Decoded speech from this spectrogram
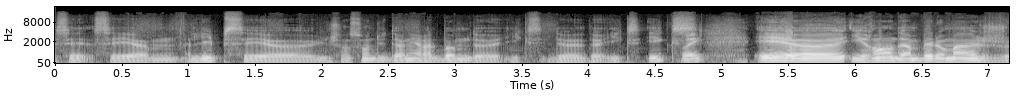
C'est c'est, euh, Lips, c'est euh, une chanson du dernier album de, X, de, de XX. Oui. Et ils rendent un bel hommage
